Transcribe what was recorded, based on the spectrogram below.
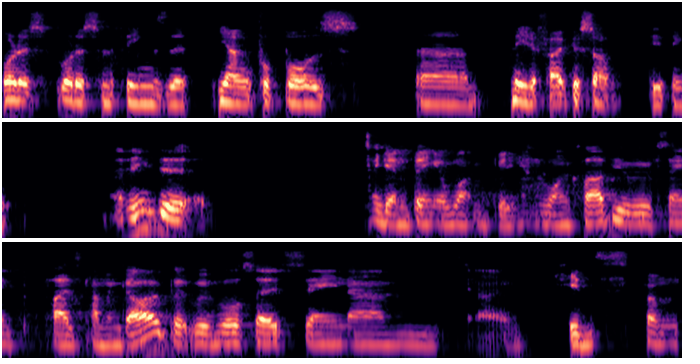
What is what are some things that young footballers um, need to focus on? Do you think? I think that again, being a one being a one club, we've seen players come and go, but we've also seen um, you know kids from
